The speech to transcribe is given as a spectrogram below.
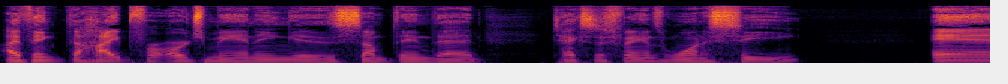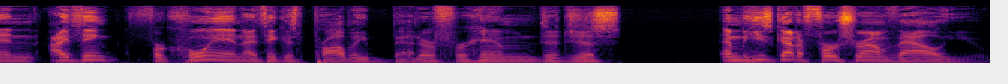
I think the hype for Arch Manning is something that Texas fans want to see. And I think for Quinn, I think it's probably better for him to just I mean, he's got a first round value.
